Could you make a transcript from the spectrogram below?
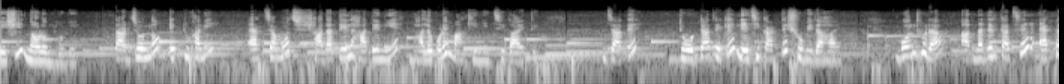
বেশি নরম হবে। তার জন্য একটুখানি এক চামচ সাদা তেল হাতে নিয়ে ভালো করে মাখিয়ে নিচ্ছি গায়েতে, যাতে ডোটা থেকে লেচি কাটতে সুবিধা হয়। বন্ধুরা, আপনাদের কাছে একটা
